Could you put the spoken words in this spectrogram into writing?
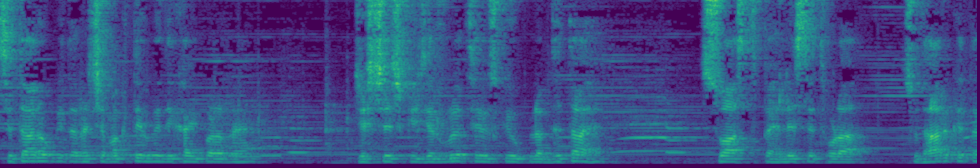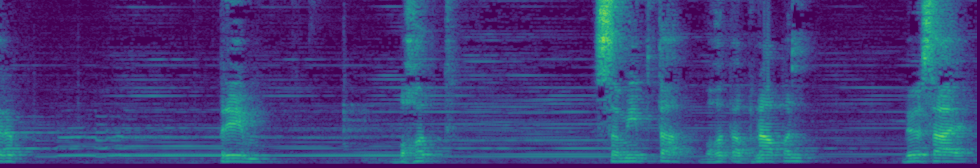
सितारों की तरह चमकते हुए दिखाई पड़ रहे हैं। जिस चीज़ की ज़रूरत है, उसकी उपलब्धता है। स्वास्थ्य पहले से थोड़ा सुधार की तरफ़। प्रेम, बहुत समीपता, बहुत अपनापन। व्यवसाय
